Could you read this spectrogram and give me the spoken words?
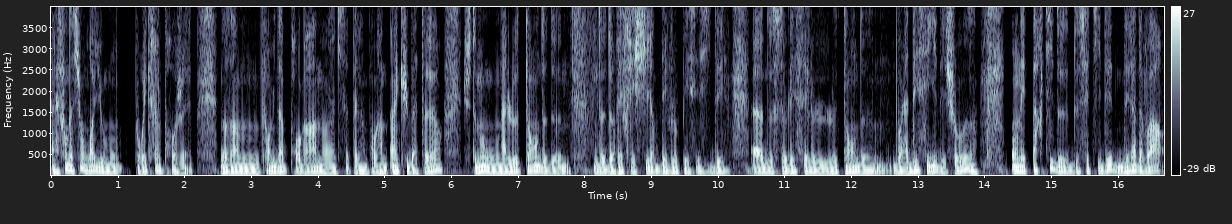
à la Fondation Royaumont pour écrire le projet dans un formidable programme qui s'appelle un programme incubateur, justement où on a le temps de de, de, de réfléchir, de développer ses idées, de se laisser le, le temps de voilà d'essayer des choses. On est parti de, de cette idée déjà d'avoir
